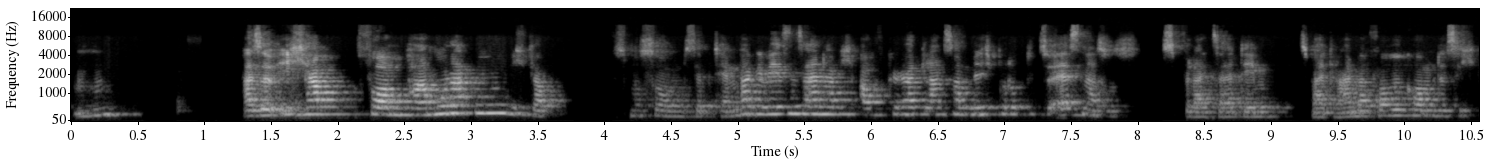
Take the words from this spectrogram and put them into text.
Mhm. Also ich habe vor ein paar Monaten, ich glaube, es muss so im September gewesen sein, habe ich aufgehört, langsam Milchprodukte zu essen. Also es ist vielleicht seitdem zwei, dreimal vorgekommen, dass ich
